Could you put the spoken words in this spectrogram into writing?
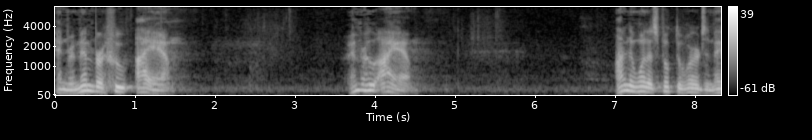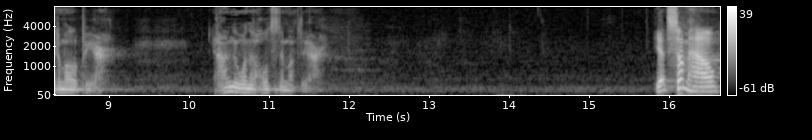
and remember who I am. Remember who I am. I'm the one that spoke the words and made them all appear. And I'm the one that holds them up there. Yet somehow,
